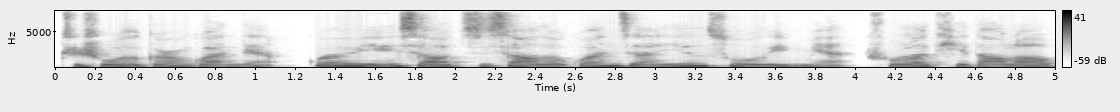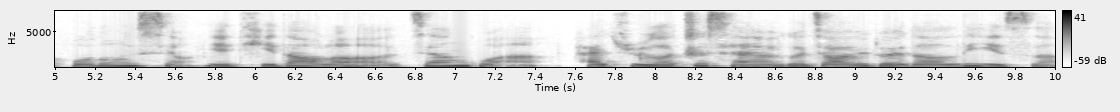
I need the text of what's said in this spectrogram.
只是我的个人观点。关于影响绩效的关键因素里面，除了提到了波动也提到了监管，还举了之前有一个交易队的例子。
